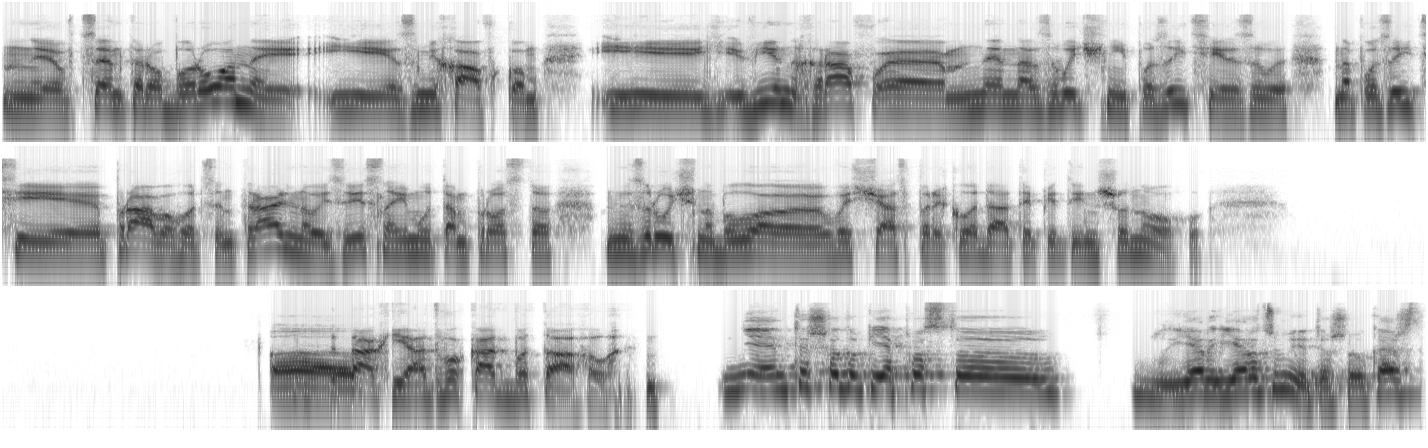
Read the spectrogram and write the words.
в центр оборони і з Міхавком, і він грав е, не на звичній позиції, на позиції правого центрального, і звісно, йому там просто незручно було е, весь час перекладати під іншу ногу. Е, Так, я адвокат Батагова. Ні, не те, що так, я просто. Я, я розумію те, що ви кажете.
